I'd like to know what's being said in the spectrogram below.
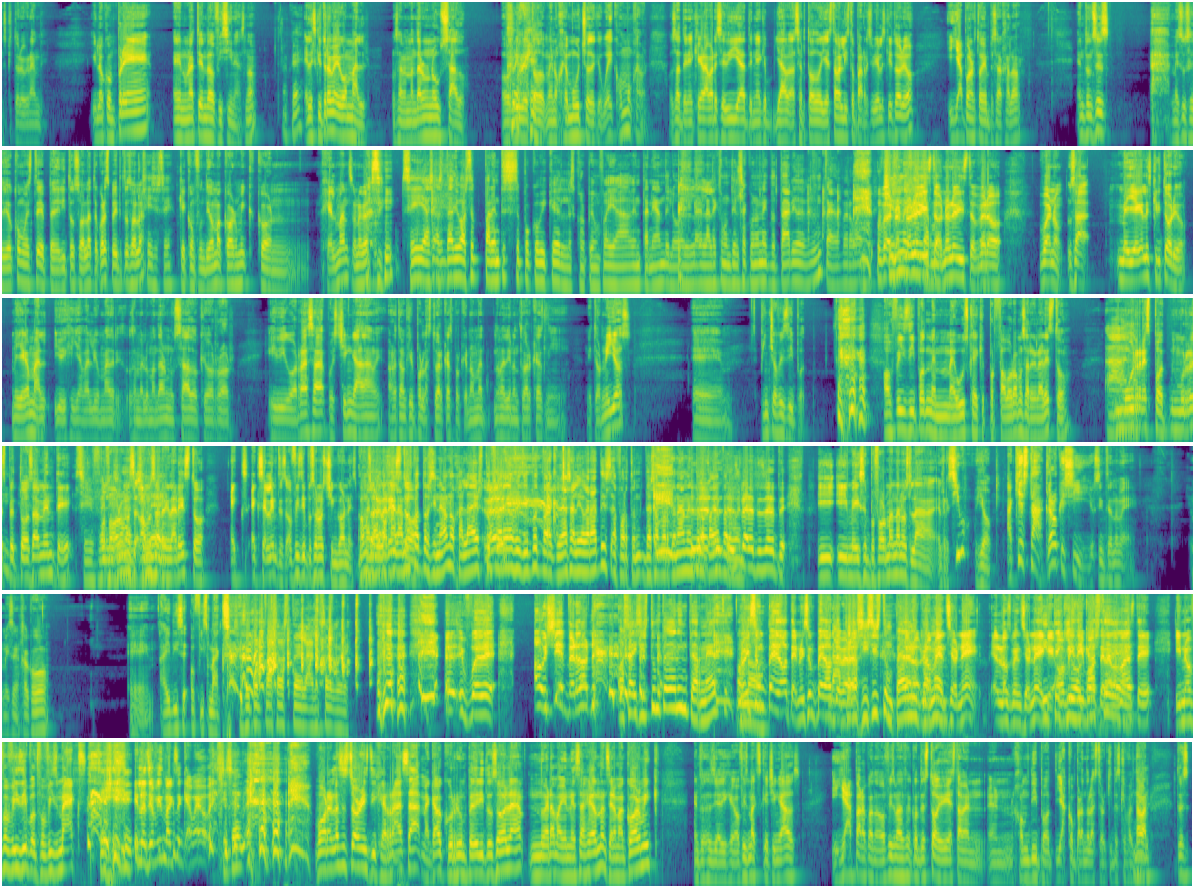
Escritorio grande. Y lo compré en una tienda de oficinas, ¿no? El escritorio me llegó mal. O sea, me mandaron uno usado. Horrible todo. Me enojé mucho de que, güey, ¿cómo, cabrón? O sea, tenía que grabar ese día, tenía que ya hacer todo. Ya estaba listo para recibir el escritorio y ya poner todo y empezar a jalar. Entonces, ah, me sucedió como este Pedrito Sola. ¿Te acuerdas Pedrito Sola? Sí, sí, sí. Que confundió a McCormick con Hellmans, una cosa así. Sí, hace- digo, hace paréntesis, hace poco vi que el escorpión fue ya ventaneando y luego el, el Alex Montiel sacó un anecdotario de un pedo, pero bueno. Pero no, lo he visto, no lo he visto. Pero bueno, o sea, me llega el escritorio, me llega mal y yo dije, ya valió madres. O sea, me lo mandaron usado, qué horror. Y digo, raza, pues chingada. Ahora tengo que ir por las tuercas porque no me, no me dieron tuercas ni, ni tornillos. Eh, pinche Office Depot. Office Depot me, me busca y que por favor vamos a arreglar esto. Ah, muy, respetuosamente. Sí, por favor, vamos, a- vamos a Chile. arreglar esto. Ex- excelentes. Office Depot son los chingones. Vamos ojalá, a arreglar ojalá esto. nos patrocinaron, ojalá esto fuera de Office Depot para que hubiera salido gratis. Afortun- desafortunadamente lo pagan, pero bueno. Espérate, espérate. Y, y me dicen, por favor, mándanos la, el recibo. Y yo, aquí está, claro que sí. Yo sintiéndome. Y me dicen, Jacobo, eh, ahí dice Office Max. Sí te pasaste de lanza, güey. y fue de, oh shit, perdón. O sea, ¿hiciste un pedo en internet? o No, hice un pedote, no hice un pedote, Nah, ¿verdad? pero sí hiciste un pedo en internet. Lo mencioné, los mencioné, Y que te Office Depot te la mamaste y no fue Office Depot, fue Office Max. Sí, sí. y los de Office Max se quedó, huevo. Sí te- Borré las stories, dije raza, me acaba de ocurrir un Pedrito sola, no era mayonesa Hellman, era McCormick. Entonces ya dije, Office Max, qué chingados. Y ya para cuando Office Max me contestó, yo ya estaba en, en Home Depot ya comprando las torquitas que faltaban. Entonces,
